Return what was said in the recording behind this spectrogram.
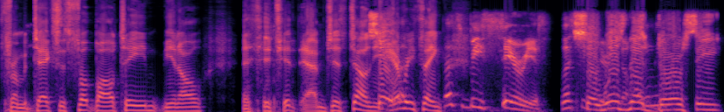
from a Texas football team. You know, I'm just telling you So- everything. Let's be serious. Let's. Be So serious. was that Dorsey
